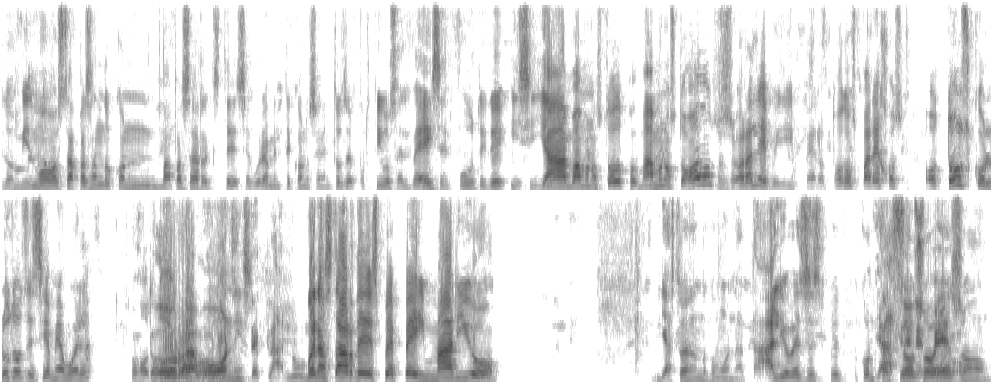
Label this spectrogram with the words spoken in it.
Lo mismo está pasando con, va a pasar este, seguramente con los eventos deportivos, el base, el fútbol, y, y si ya vámonos todos, pues vámonos todos, pues órale, y- pero todos parejos, o todos coludos, decía mi abuela, o, todos rabones. De plano. Buenas tardes, Pepe y Mario. Ya estoy hablando como Natalio, a veces es contagioso eso.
